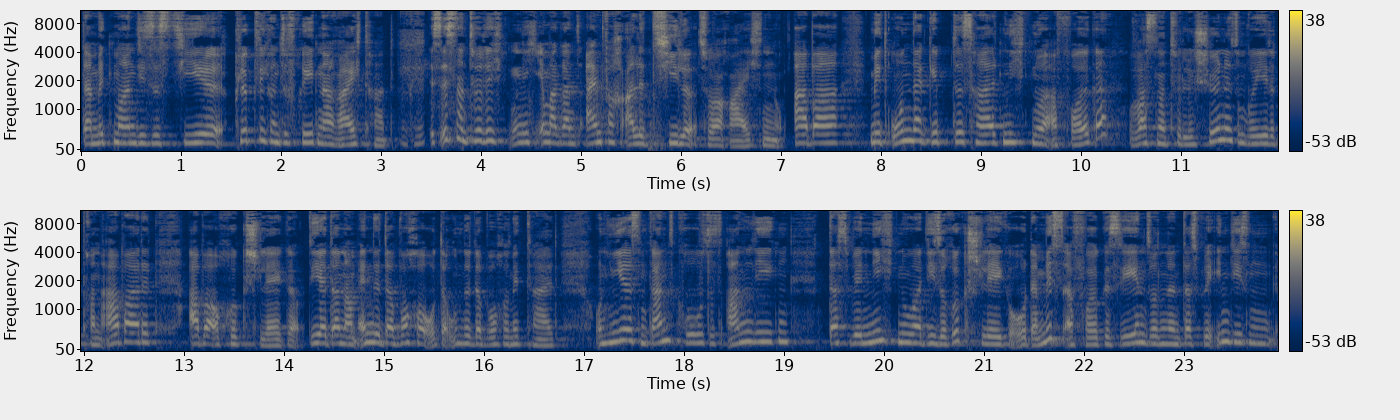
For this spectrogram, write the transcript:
damit man dieses Ziel glücklich und zufrieden erreicht hat. Okay. Es ist natürlich nicht immer ganz einfach, alle Ziele zu erreichen. Aber mitunter gibt es halt nicht nur Erfolge, was natürlich schön ist und wo jeder dran arbeitet, aber auch Rückschläge, die er dann am Ende der Woche oder unter der Woche mitteilt. Und hier ist ein ganz großes Anliegen, dass wir nicht nur diese Rückschläge oder Misserfolge sehen, sondern dass wir in diesen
